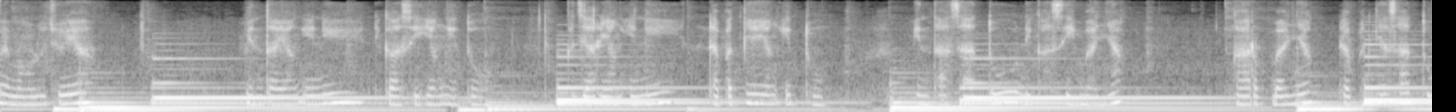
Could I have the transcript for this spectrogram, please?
emang lucu ya. Minta yang ini dikasih yang itu. Kejar yang ini dapatnya yang itu. Minta satu dikasih banyak. Ngarep banyak dapatnya satu.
